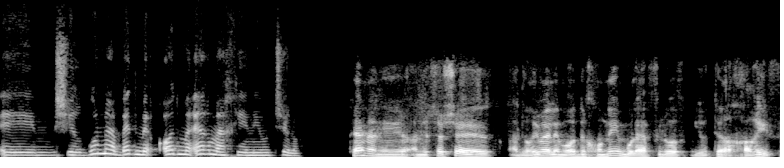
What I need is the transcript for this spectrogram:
אה, שארגון מאבד מאוד מהר מהחייניות שלו. כן, אני, אני חושב שהדברים האלה מאוד נכונים, אולי אפילו יותר חריף.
